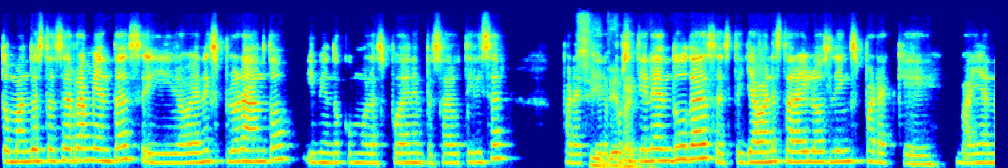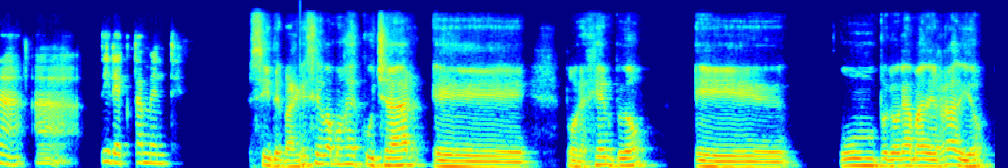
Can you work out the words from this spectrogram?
tomando estas herramientas y lo vayan explorando y viendo cómo las pueden empezar a utilizar. Para que, por si tienen dudas, este, ya van a estar ahí los links para que vayan a, directamente. Si te parece, vamos a escuchar, eh, por ejemplo, eh, un programa de radio.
